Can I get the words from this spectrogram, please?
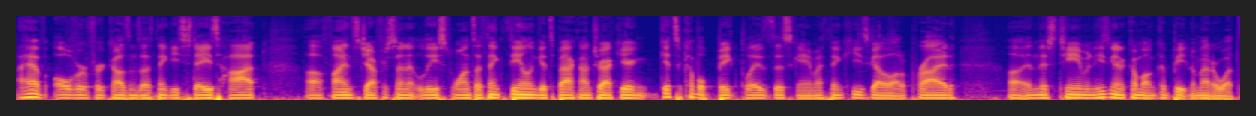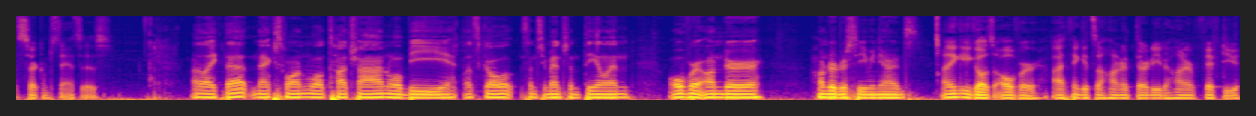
I have over for Cousins. I think he stays hot, uh, finds Jefferson at least once. I think Thielen gets back on track here and gets a couple big plays this game. I think he's got a lot of pride uh, in this team, and he's going to come out and compete no matter what the circumstances. I like that. Next one we'll touch on will be let's go since you mentioned Thielen. Over under 100 receiving yards. I think he goes over. I think it's 130 to 150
